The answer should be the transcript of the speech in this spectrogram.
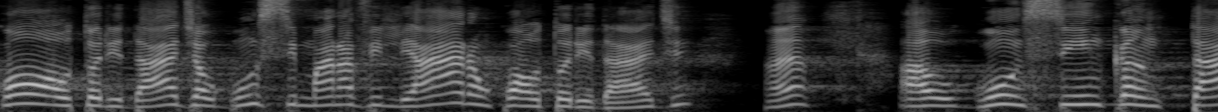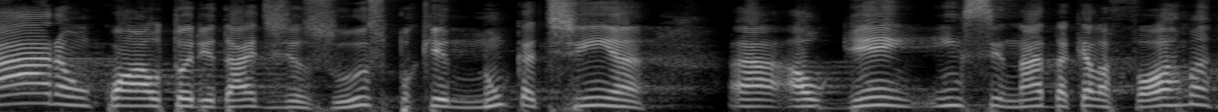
com a autoridade, alguns se maravilharam com a autoridade, né? alguns se encantaram com a autoridade de Jesus, porque nunca tinha alguém ensinado daquela forma,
